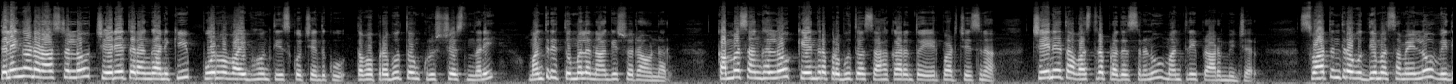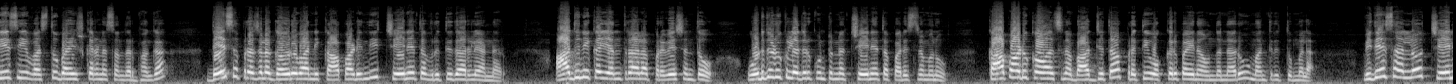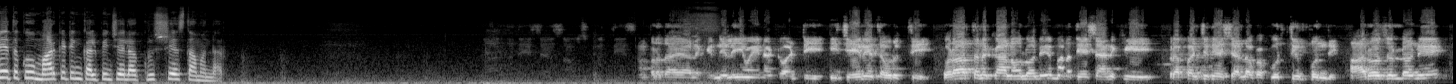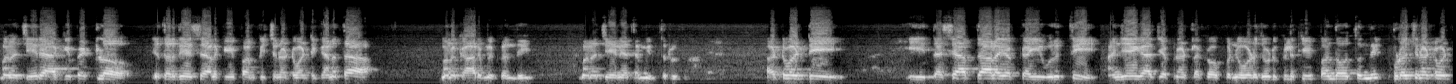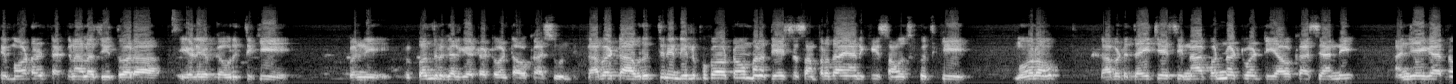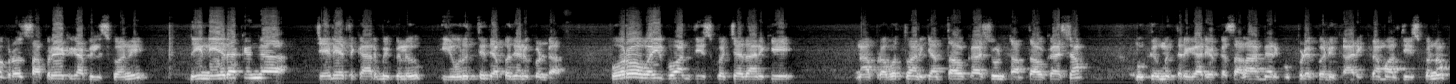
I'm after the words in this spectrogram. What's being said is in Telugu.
తెలంగాణ రాష్ట్రంలో చేనేత రంగానికి పూర్వ వైభవం తీసుకొచ్చేందుకు తమ ప్రభుత్వం కృషి చేస్తుందని మంత్రి తుమ్మల నాగేశ్వరరావు అన్నారు. కమ్మ సంఘంలో కేంద్ర ప్రభుత్వ సహకారంతో ఏర్పాటు చేసిన చేనేత వస్త్ర ప్రదర్శనను మంత్రి ప్రారంభించారు. స్వాతంత్ర ఉద్యమ సమయంలో విదేశీ వస్తు బహిష్కరణ సందర్భంగా దేశ ప్రజల గౌరవాన్ని కాపాడింది చేనేత వృత్తిదారులే అన్నారు. ఆధునిక యంత్రాల ప్రవేశంతో ఒడిదుడుకులు ఎదుర్కొంటున్న చేనేత పరిశ్రమను కాపాడుకోవాల్సిన బాధ్యత ప్రతి ఒక్కరిపైన ఉందన్నారు మంత్రి తుమ్మల. విదేశాల్లో చేనేతకు మార్కెటింగ్ కల్పించేలా కృషి చేస్తామన్నారు. సంప్రదాయాలకి నిలయమైనటువంటి ఈ చేనేత వృత్తి పురాతన కాలంలోనే మన దేశానికి ప్రపంచ దేశాల్లో ఒక గుర్తింపు ఉంది. ఆ రోజుల్లోనే మన చీర అగ్గిపెట్టలో ఇతర దేశాలకి పంపించినటువంటి ఘనత మన కార్మికుంది మన చేనేత మిత్రులు అటువంటి ఈ దశాబ్దాల యొక్క ఈ వృత్తి అంజయ్ గారు చెప్పినట్లుగా కొన్ని ఒడిదుడుకులకి ఇబ్బంది అవుతుంది ఇప్పుడు వచ్చినటువంటి మోడర్న్ టెక్నాలజీ ద్వారా వీళ్ళ యొక్క వృత్తికి కొన్ని ఇబ్బందులు కలిగేటటువంటి అవకాశం ఉంది. కాబట్టి ఆ వృత్తిని నిలుపుకోవటం మన దేశ సంప్రదాయానికి సంస్కృతికి మూలం. కాబట్టి దయచేసి నాకున్నటువంటి అవకాశాన్ని అంజయ్ గారిని ఒకరోజు సపరేట్గా పిలుచుకొని దీన్ని ఏ రకంగా చేనేత కార్మికులు ఈ వృత్తి దెబ్బతినకుండా పూర్వ వైభవాన్ని తీసుకొచ్చేదానికి నా ప్రభుత్వానికి ఎంత అవకాశం ఉంటే అంత అవకాశం. ముఖ్యమంత్రి గారి యొక్క సలహా మేరకు ఇప్పుడే కొన్ని కార్యక్రమాలు తీసుకున్నాం.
